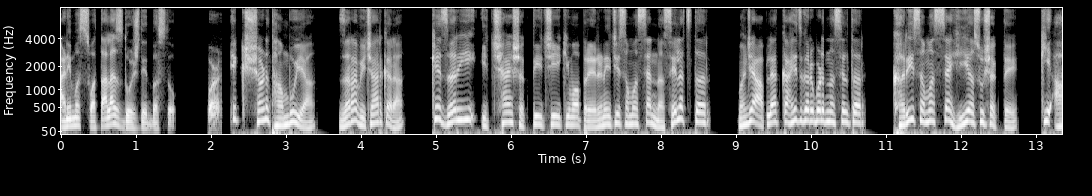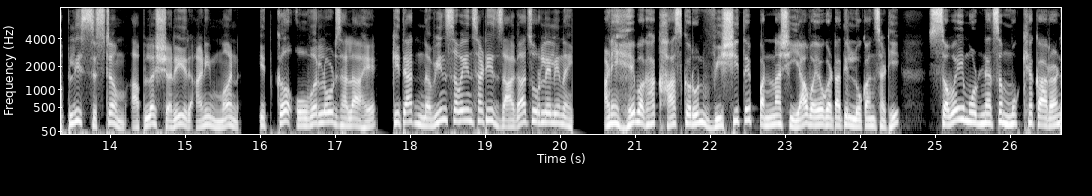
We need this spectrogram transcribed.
आणि मग स्वतःलाच दोष देत बसतो. पण एक क्षण थांबूया जरा विचार करा की जर ही इच्छाशक्तीची किंवा प्रेरणेची समस्या नसेलच तर म्हणजे आपल्यात काहीच गडबड नसेल तर खरी समस्या ही असू शकते की आपली सिस्टम आपलं शरीर आणि मन इतकं ओव्हरलोड झालं आहे की त्यात नवीन सवयींसाठी जागाच उरलेली नाही. आणि हे बघा खास करून विशी ते पन्नाशी या वयोगटातील लोकांसाठी सवयी मोडण्याचं मुख्य कारण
